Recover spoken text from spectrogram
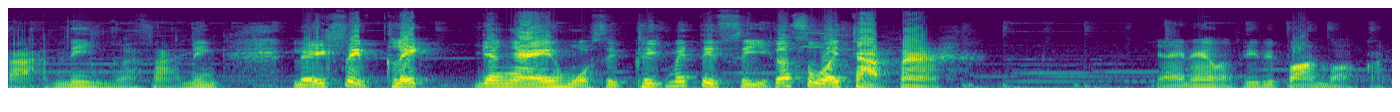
สามนิ่งว่ะสามนิ่งเหลืออีกสิบคลิก ยังไงหัวสิบคลิกไม่ติดสี่ก็ซวยจัดมาย้ายแน่แบบที่พี่ปอนบอกก่อน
